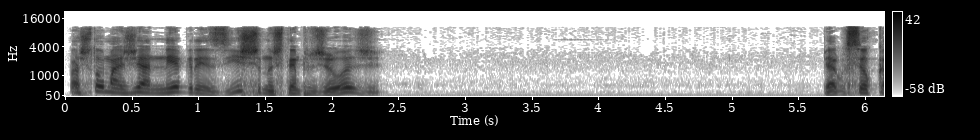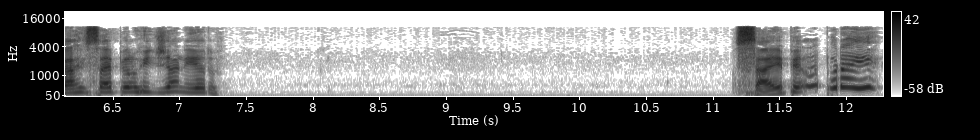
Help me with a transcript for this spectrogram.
Pastor, magia negra existe nos tempos de hoje? Pega o seu carro e sai pelo Rio de Janeiro. Saia por aí.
